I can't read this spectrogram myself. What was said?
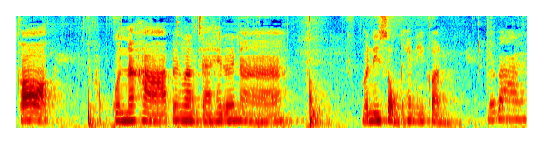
ก็ขอบคุณนะคะ เป็นกำลังใจให้ด้วยนะ วันนี้ส่งแค่นี้ก่อน บ๊ายบาย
